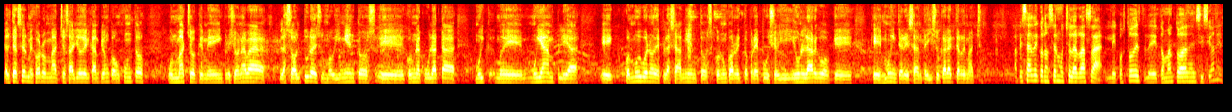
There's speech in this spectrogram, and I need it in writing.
El tercer mejor macho salió del campeón conjunto, un macho que me impresionaba la soltura de sus movimientos, eh, con una culata muy, muy, amplia, eh, con muy buenos desplazamientos, con un correcto prepucio y, un largo que, es muy interesante y su carácter de macho. A pesar de conocer mucho la raza, ¿le costó de, tomar todas las decisiones?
